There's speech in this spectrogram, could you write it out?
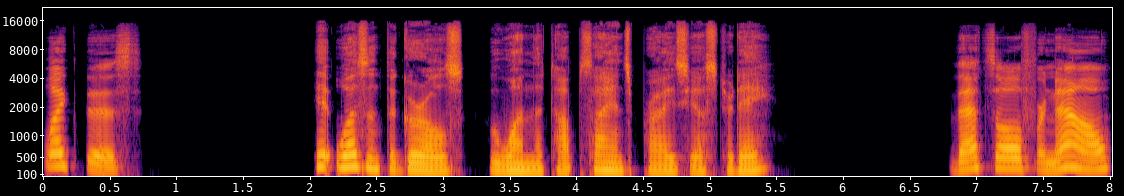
like this It wasn't the girls who won the top science prize yesterday. That's all for now.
